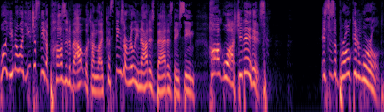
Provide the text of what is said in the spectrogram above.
well, you know what? You just need a positive outlook on life because things are really not as bad as they seem. Hogwash, it is. This is a broken world.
